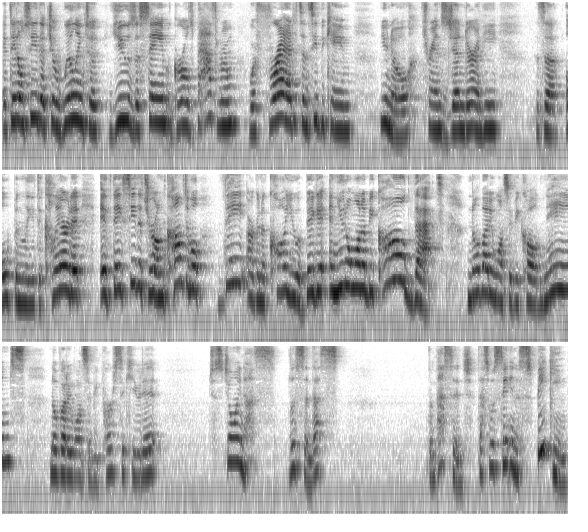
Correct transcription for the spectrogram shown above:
if they don't see that you're willing to use the same girl's bathroom where Fred, since he became, you know, transgender and he uh, openly declared it, if they see that you're uncomfortable, they are going to call you a bigot and you don't want to be called that. Nobody wants to be called names. Nobody wants to be persecuted. Just join us. Listen, that's the message. That's what Satan is speaking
